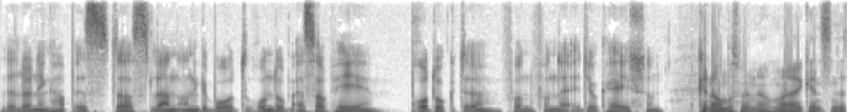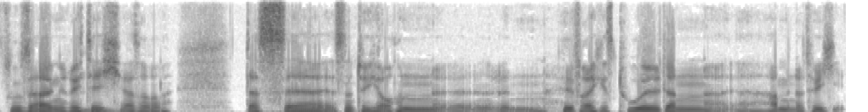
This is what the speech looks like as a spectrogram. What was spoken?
Der Learning Hub ist das Lernangebot rund um SAP, Produkte von, von der Education. Genau, muss man nochmal ergänzend dazu sagen, richtig. Mhm. Also das äh, ist natürlich auch ein, äh, ein hilfreiches Tool. Dann äh, haben wir natürlich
